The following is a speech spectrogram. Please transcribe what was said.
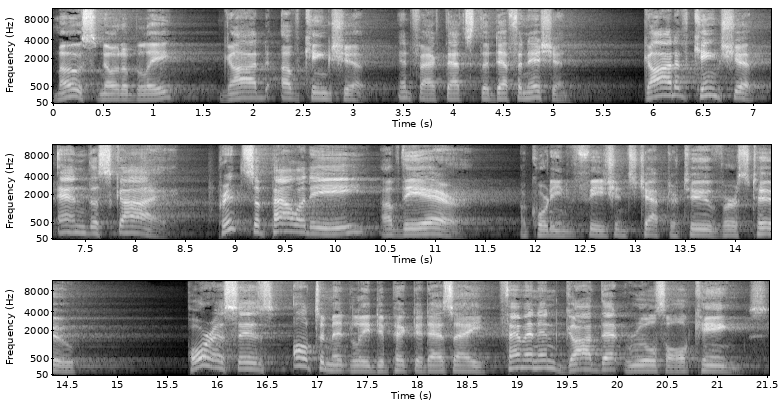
Most notably, God of kingship. In fact, that's the definition. God of kingship and the sky, principality of the air, according to Ephesians chapter 2 verse 2. Horus is ultimately depicted as a feminine god that rules all kings.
